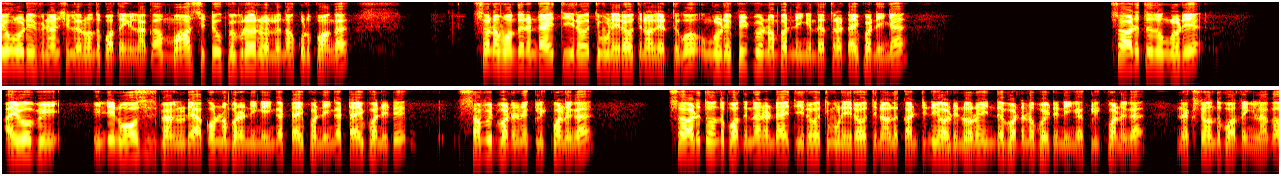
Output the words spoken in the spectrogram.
இவங்களுடைய ஃபினான்ஷியல் இயர் வந்து பார்த்தீங்கன்னாக்கா மார்ச் டு பிப்ரவரி தான் கொடுப்பாங்க. ஸோ நம்ம வந்து ரெண்டாயிரத்தி இருபத்தி மூணு இருபத்தி நாலு எடுத்துக்கோம் உங்களுடைய பிபிஓ நம்பர் நீங்கள் இந்த இடத்துல டைப் பண்ணிங்க. ஸோ அடுத்தது உங்களுடைய ஐஓபி இந்தியன் ஓவர்சீஸ் பேங்க்னுடைய அக்கௌண்ட் நம்பரை நீங்கள் இங்கே டைப் பண்ணிங்க. டைப் பண்ணிவிட்டு சப்மிட் பட்டனை கிளிக் பண்ணுங்கள் ஸோ அடுத்து வந்து பார்த்தீங்கன்னா ரெண்டாயிரத்தி இருபத்தி மூணு இருபத்தி நாலு கண்டினியூ அப்படின்னு வரும். இந்த பட்டனை போயிட்டு நீங்கள் கிளிக் பண்ணுங்கள் நெக்ஸ்ட் வந்து பார்த்தீங்கன்னாக்கா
